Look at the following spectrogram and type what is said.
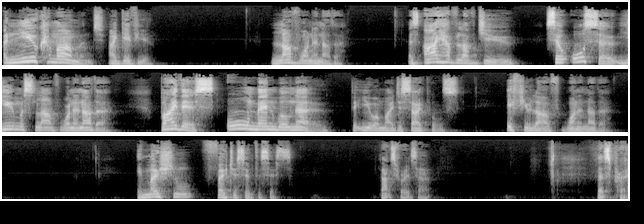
A new commandment I give you love one another. As I have loved you, so also you must love one another. By this, all men will know that you are my disciples, if you love one another. Emotional photosynthesis. That's where it's at. Let's pray.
